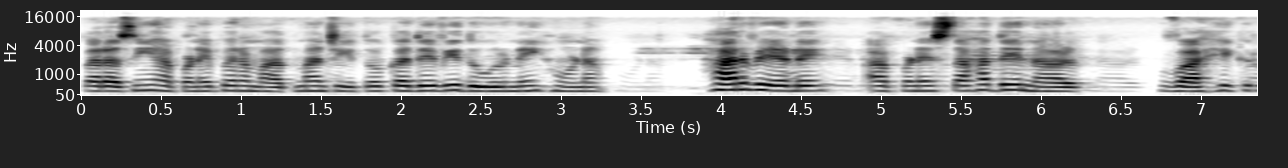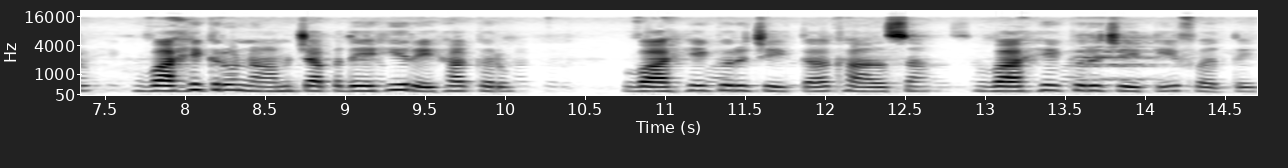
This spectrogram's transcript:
ਪਰ ਅਸੀਂ ਆਪਣੇ ਪਰਮਾਤਮਾ ਜੀ ਤੋਂ ਕਦੇ ਵੀ ਦੂਰ ਨਹੀਂ ਹੋਣਾ। ਹਰ ਵੇਲੇ ਆਪਣੇ ਸਾਹ ਦੇ ਨਾਲ ਵਾਹਿਗੁਰੂ ਵਾਹਿਗੁਰੂ ਨਾਮ ਜਪਦੇ ਹੀ ਰਿਹਾ ਕਰੋ। ਵਾਹਿਗੁਰੂ ਜੀ ਕਾ ਖਾਲਸਾ, ਵਾਹਿਗੁਰੂ ਜੀ ਕੀ ਫਤਿਹ।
